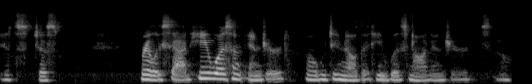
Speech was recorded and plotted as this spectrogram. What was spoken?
it's just really sad. He wasn't injured. Well, we do know that he was not injured. So.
